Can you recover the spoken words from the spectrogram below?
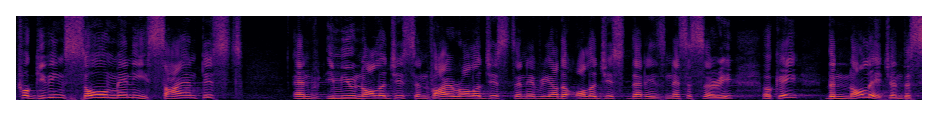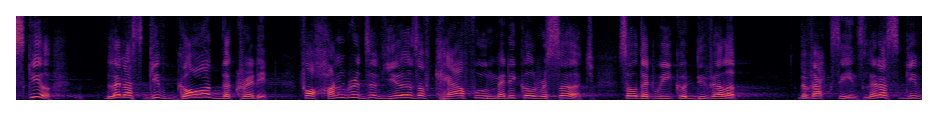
for giving so many scientists and immunologists and virologists and every other ologist that is necessary, okay, the knowledge and the skill. Let us give God the credit for hundreds of years of careful medical research so that we could develop the vaccines. Let us give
